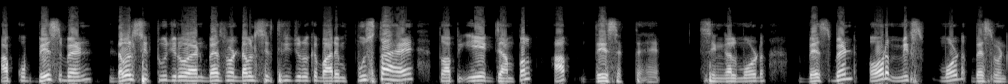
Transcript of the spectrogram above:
आपको base band double six two zero and base band double six three zero के बारे में पूछता है तो आप ये एग्ज़ाम्पल आप दे सकते हैं। सिंगल मोड बेस बैंड और मिक्स मोड बेस बैंड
